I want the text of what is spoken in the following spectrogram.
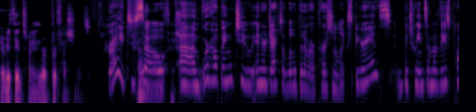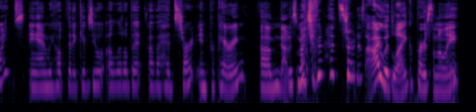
Everything's fine. We're professionals. Right. So um, we're hoping to interject a little bit of our personal experience between some of these points, and we hope that it gives you a little bit of a head start in preparing. Um, not as much of a head start as I would like personally.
